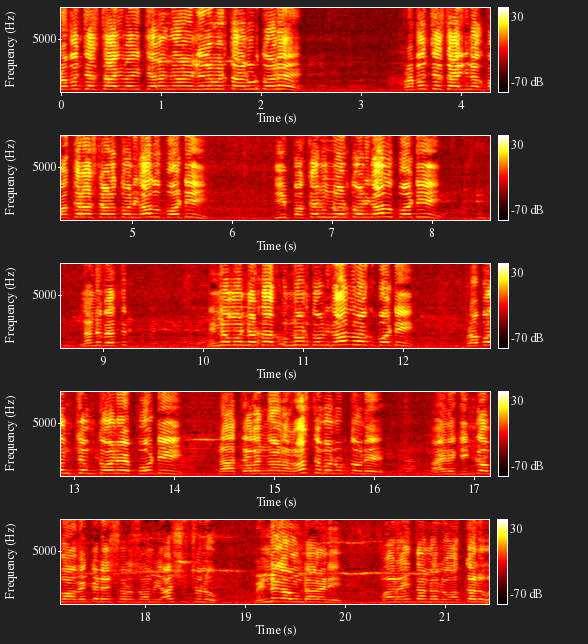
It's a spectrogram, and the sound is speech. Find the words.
ప్రపంచ స్థాయిలో ఈ తెలంగాణ నిలబెడతా అనుడుతోనే ప్రపంచ స్థాయికి నాకు పక్క రాష్ట్రాలతో కాదు పోటీ ఈ పక్కనున్నోడితో కాదు పోటీ నన్ను వెతి నిన్న మొన్నటిదాకా ఉన్నోడితో కాదు నాకు పోటీ ప్రపంచంతోనే పోటీ నా తెలంగాణ రాష్ట్రం అనుడితోనే ఆయనకి ఇంకా మా వెంకటేశ్వర స్వామి ఆశీస్సులు మెండుగా ఉండాలని మా రైతన్నలు అక్కలు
